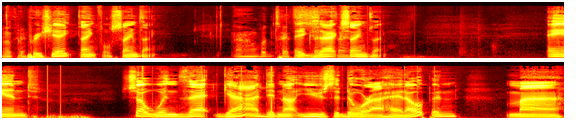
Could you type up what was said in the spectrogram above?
Okay. Appreciate, thankful, same thing. I wouldn't say exact same. same thing. And so when that guy did not use the door I had open, my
